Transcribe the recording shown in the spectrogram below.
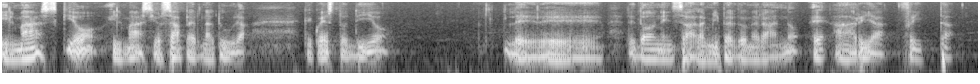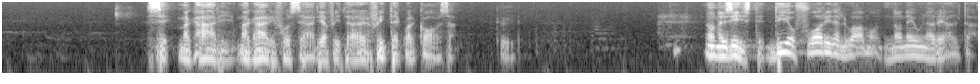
Il maschio, il maschio sa per natura che questo Dio le, le, le donne in sala mi perdoneranno, è aria fritta. Se magari, magari fosse aria fritta, aria fritta è qualcosa. Non esiste. Dio fuori dall'uomo non è una realtà.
